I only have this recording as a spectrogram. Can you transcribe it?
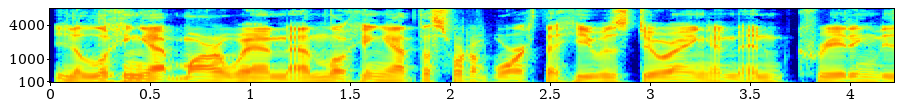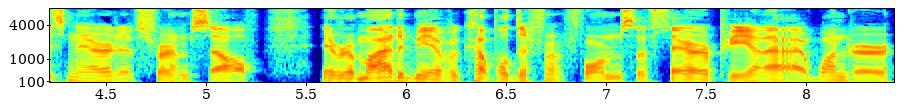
you know, looking at Marwen and looking at the sort of work that he was doing and, and creating these narratives for himself, it reminded me of a couple different forms of therapy. And I, I wonder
